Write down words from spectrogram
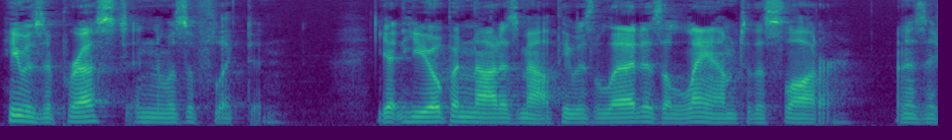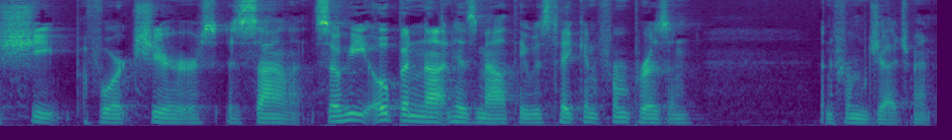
He was oppressed and was afflicted, yet he opened not his mouth. He was led as a lamb to the slaughter, and as a sheep before its shearers is silent. So he opened not his mouth. He was taken from prison and from judgment.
